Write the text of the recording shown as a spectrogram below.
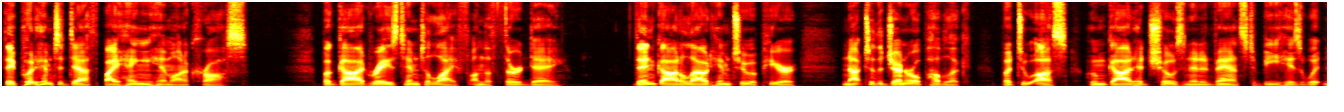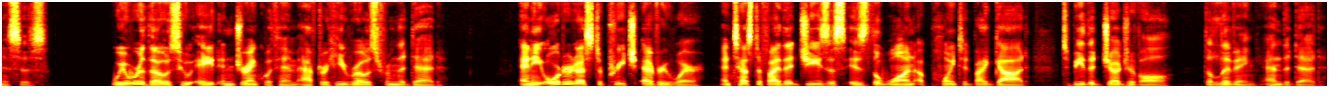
They put him to death by hanging him on a cross. But God raised him to life on the third day. Then God allowed him to appear, not to the general public, but to us whom God had chosen in advance to be his witnesses. We were those who ate and drank with him after he rose from the dead. And he ordered us to preach everywhere and testify that Jesus is the one appointed by God to be the judge of all, the living and the dead.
